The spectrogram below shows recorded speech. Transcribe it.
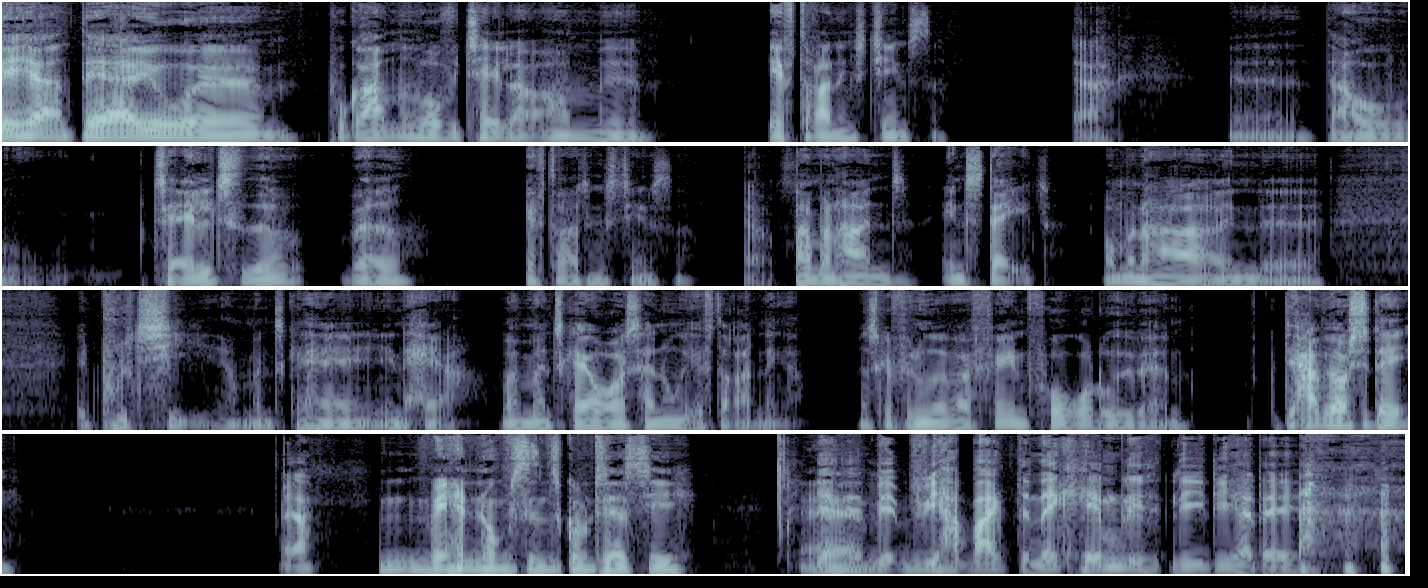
Det her, det er jo øh, programmet, hvor vi taler om øh, efterretningstjenester. Ja. Øh, der har jo til alle tider været efterretningstjenester. Ja. Så man har en, en stat, og man har en, øh, et politi, og man skal have en hær. Men man skal jo også have nogle efterretninger. Man skal finde ud af, hvad fanden foregår ude i verden. Og det har vi også i dag. Ja. Mere end nogensinde, skulle man til at sige. Ja, vi, vi har bare ikke, den er ikke hemmelig lige de her dage.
